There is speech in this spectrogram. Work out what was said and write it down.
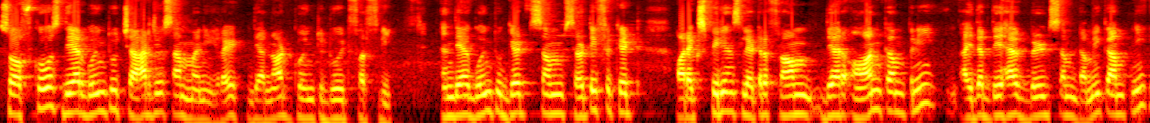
so of course they are going to charge you some money right? They are not going to do it for free and they are going to get some certificate or experience letter from their own company. Either they have built some dummy company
